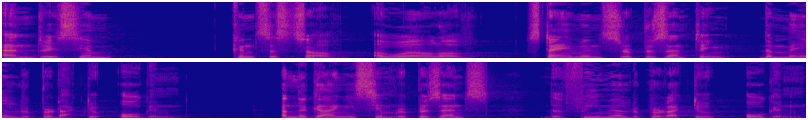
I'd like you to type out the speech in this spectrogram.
androecium consists of a whorl of stamens representing the male reproductive organ and the gynoecium represents the female reproductive organ.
